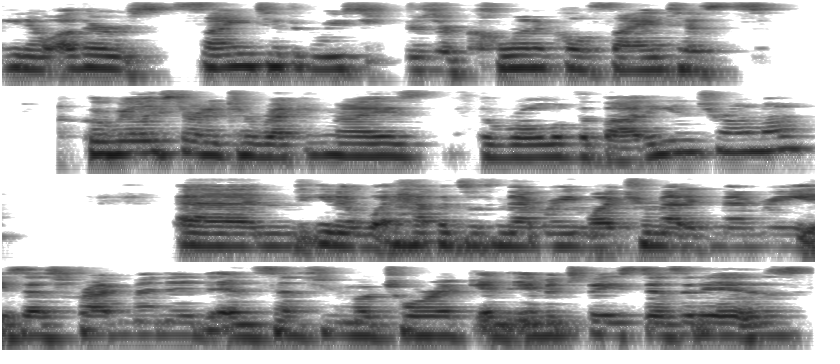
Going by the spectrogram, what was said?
you know, other scientific researchers or clinical scientists who really started to recognize the role of the body in trauma. And you know what happens with memory why traumatic memory is as fragmented and sensory motoric and image based as it is.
